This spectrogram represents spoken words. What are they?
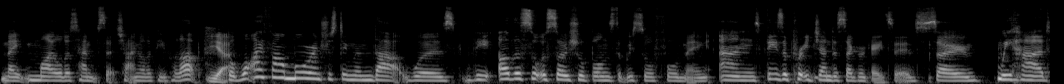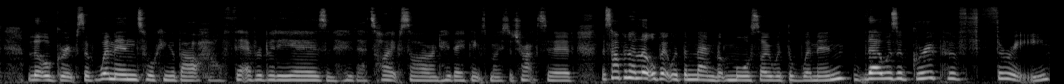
make mild attempts at chatting other people up. Yeah. But what I found more interesting than that was the other sort of social bonds that we saw forming. And these are pretty gender segregated. So we had little groups of women talking about how fit everybody is and who their types are and who they think's most attractive. This happened a little bit with the men, but more so with the women. There was a group of three.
